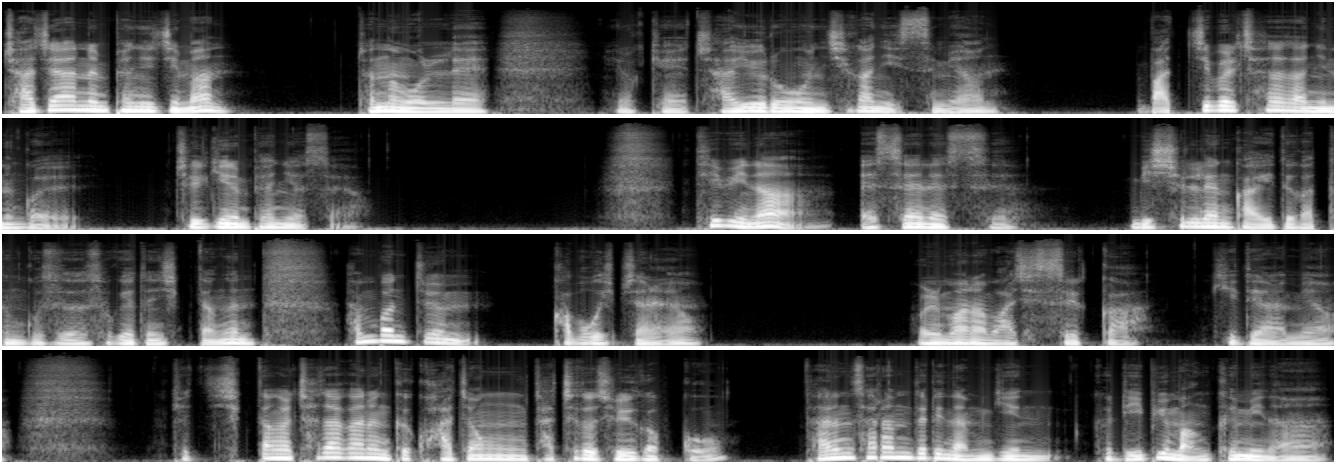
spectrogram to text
자제하는 편이지만 저는 원래 이렇게 자유로운 시간이 있으면 맛집을 찾아다니는 걸 즐기는 편이었어요. TV나 SNS, 미슐랭 가이드 같은 곳에서 소개된 식당은 한 번쯤 가보고 싶잖아요. 얼마나 맛있을까 기대하며 식당을 찾아가는 그 과정 자체도 즐겁고 다른 사람들이 남긴 그 리뷰만큼이나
